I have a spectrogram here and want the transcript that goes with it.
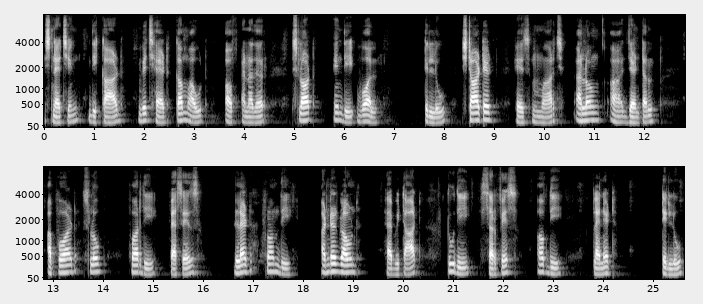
Snatching the card which had come out of another slot in the wall, Tillu started his march along a gentle upward slope for the passage led from the underground habitat to the surface of the planet. Tillu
